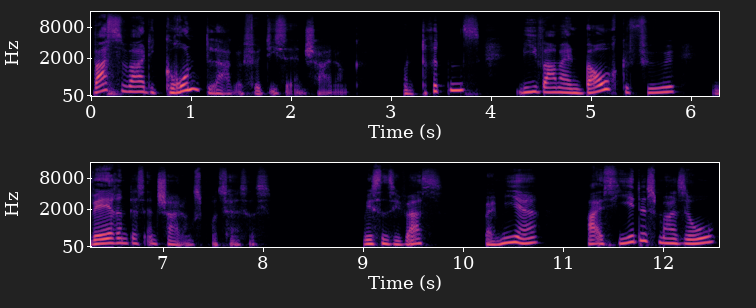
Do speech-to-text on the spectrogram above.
was war die Grundlage für diese Entscheidung? Und drittens, wie war mein Bauchgefühl während des Entscheidungsprozesses? Wissen Sie was? Bei mir war es jedes Mal so,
